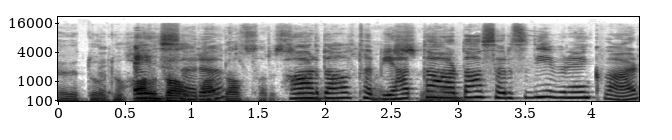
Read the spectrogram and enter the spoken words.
Evet doğru. En Hardal, sarı. hardal sarısı. Hardal tabii. Sarısı, Hatta evet. hardal sarısı diye bir renk var.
